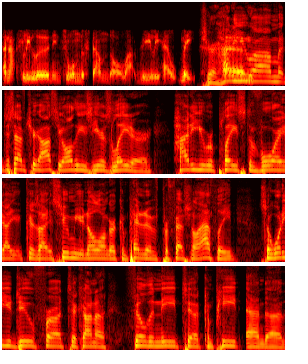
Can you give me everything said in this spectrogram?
And actually learning to understand all that really helped me. Sure. How um, do you, um, um, just out of curiosity, all these years later, how do you replace the void? Because I, I, assume you're no longer a competitive professional athlete. So what do you do for to kind of fill the need to compete and uh,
